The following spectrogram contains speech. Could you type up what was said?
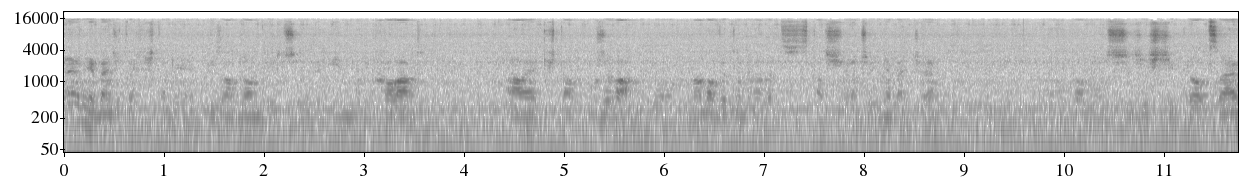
Pewnie będzie to jakiś tam, nie wiem, Bison czy inny Holland, ale jakiś tam używany, nowy to nawet stać się raczej nie będzie. Dobra, 30%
